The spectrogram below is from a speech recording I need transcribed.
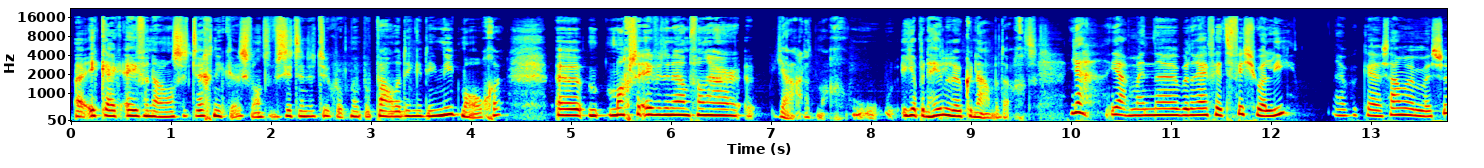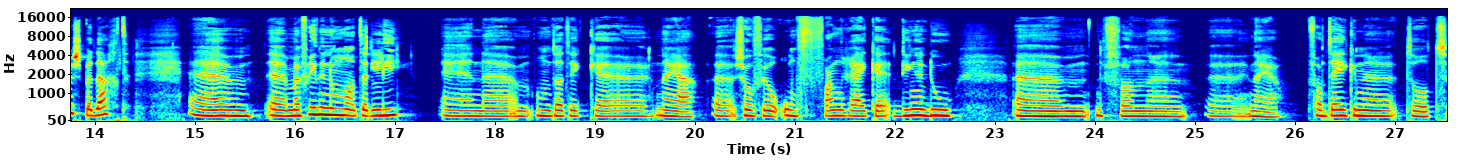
Eh, ik kijk even naar onze technicus, want we zitten natuurlijk ook met bepaalde dingen die niet mogen. Eh, mag ze even de naam van haar? ja, dat mag. Je hebt een hele leuke naam bedacht. Ja, ja mijn bedrijf heet Visually. Dat heb ik samen met mijn zus bedacht. Ehm, eh, mijn vrienden noemen me altijd Lee. En ehm, omdat ik nou ja, zoveel omvangrijke dingen doe. Um, van, uh, nou ja, van tekenen tot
